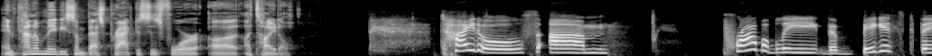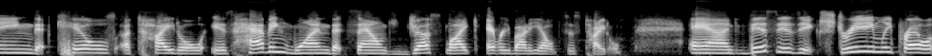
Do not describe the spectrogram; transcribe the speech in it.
and kind of maybe some best practices for uh, a title. titles um probably the biggest thing that kills a title is having one that sounds just like everybody else's title and this is extremely pre-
